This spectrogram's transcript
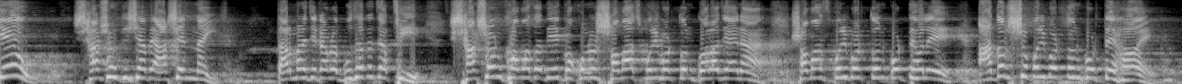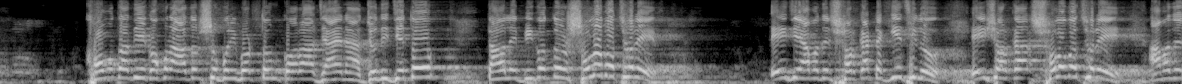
কেউ শাসক হিসাবে আসেন নাই। তার মানে যেটা আমরা বুঝাতে চাচ্ছি, শাসন ক্ষমতা দিয়ে কখনো সমাজ পরিবর্তন করা যায় না। সমাজ পরিবর্তন করতে হলে আদর্শ পরিবর্তন করতে হয়। ক্ষমতা দিয়ে কখনো আদর্শ পরিবর্তন করা যায় না। যদি যেত, তাহলে বিগত ষোলো বছরে এই যে আমাদের সরকারটা গিয়েছিল, এই সরকার ষোলো বছরে আমাদের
